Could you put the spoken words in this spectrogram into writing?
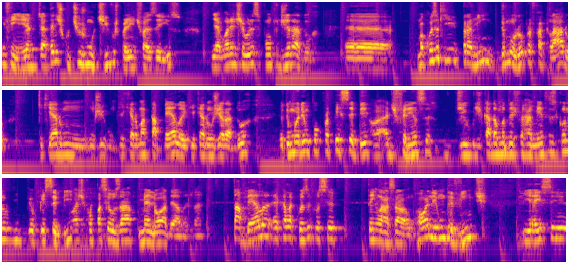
enfim, já, já até discutiu os motivos pra gente fazer isso. E agora a gente chegou nesse ponto de gerador. É, uma coisa que para mim demorou para ficar claro que, que, era um, um que, que, era uma tabela e o que, que, era um gerador, eu demorei um pouco para perceber a, diferença de, de, cada uma das ferramentas e quando eu, eu, percebi, eu acho que eu passei a usar melhor delas, né? Tabela é aquela coisa que você tem lá, sabe, role um D20 e aí você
